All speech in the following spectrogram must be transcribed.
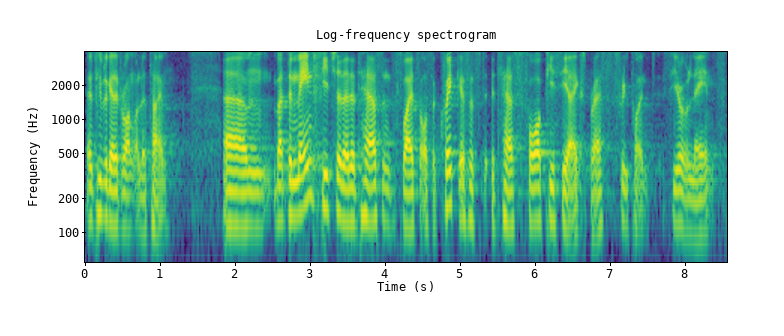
And people get it wrong all the time. Um, but the main feature that it has, and that's why it's also quick, is it has four PCI Express 3.0 lanes.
